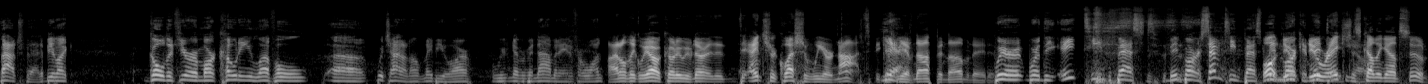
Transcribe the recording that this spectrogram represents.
vouch for that. It'd be like, Gold, if you're a Marconi level, uh, which I don't know, maybe you are. We've never been nominated for one. I don't think we are, Cody. We've never to answer your question. We are not because Yeah. we have not been nominated. We're we're the 18th best mid market, 17th best well, mid market new midday rankings show. coming out soon.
